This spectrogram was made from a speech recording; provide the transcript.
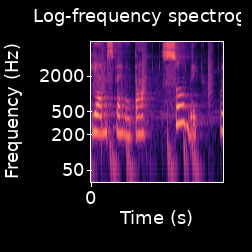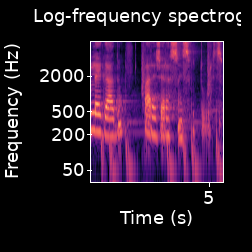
e a nos perguntar sobre o legado para gerações futuras.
